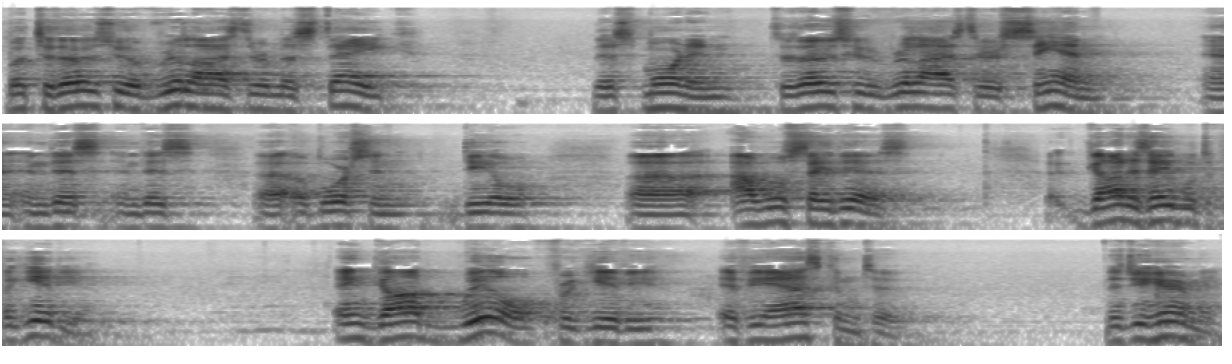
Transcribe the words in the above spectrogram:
But to those who have realized their mistake, this morning to those who realize their sin in, in this, in this uh, abortion deal. Uh, I will say this God is able to forgive you. And God will forgive you if you ask Him to. Did you hear me?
